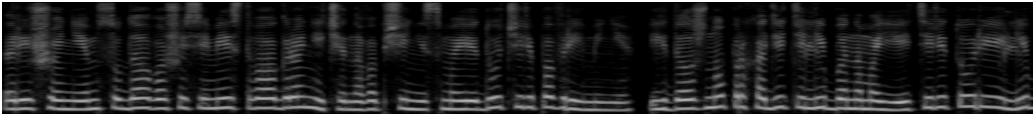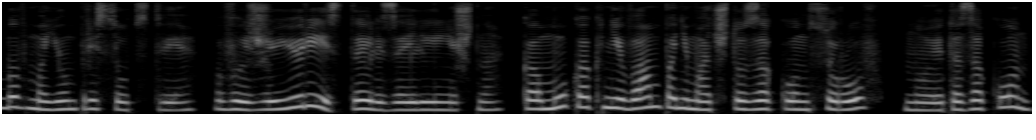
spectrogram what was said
Решением суда ваше семейство ограничено в общении с моей дочерью по времени и должно проходить либо на моей территории, либо в моем присутствии. Вы же юрист, Эльза Ильинична. Кому, как не вам, понимать, что закон суров, но это закон,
